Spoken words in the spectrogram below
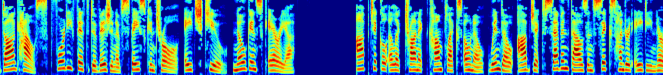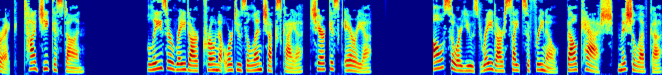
Dog House 45th Division of Space Control, HQ, Noginsk area Optical Electronic Complex Ono Window Object 7680 Nurek, Tajikistan. Laser Radar Krona Ortu-Zelenchukskaya, Cherkisk area. Also are used radar site Sofrino, Balkhash, Mishalevka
